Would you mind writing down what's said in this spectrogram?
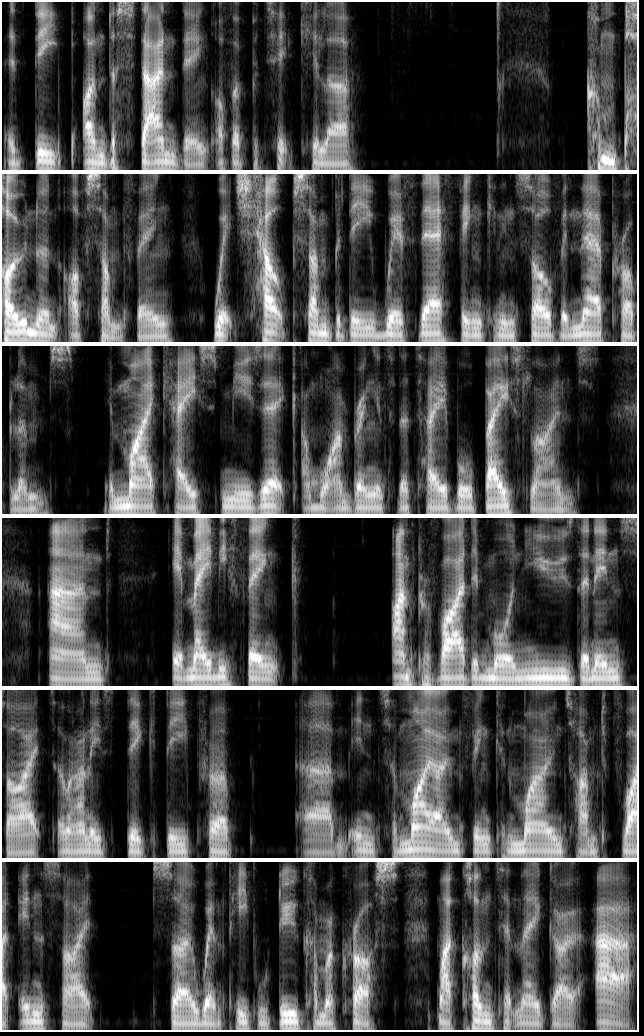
a deep understanding of a particular component of something which helps somebody with their thinking in solving their problems. In my case, music and what I'm bringing to the table, bass lines. And it made me think I'm providing more news than insight, and I need to dig deeper um, into my own thinking, my own time to provide insight. So when people do come across my content, they go, ah,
